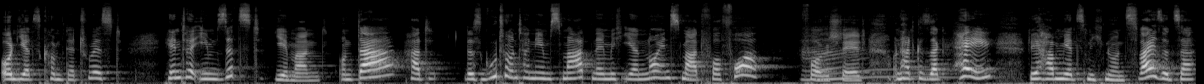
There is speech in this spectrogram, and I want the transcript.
Und jetzt kommt der Twist. Hinter ihm sitzt jemand. Und da hat das gute Unternehmen Smart nämlich ihren neuen Smart 4 vorgestellt und hat gesagt, hey, wir haben jetzt nicht nur einen Zweisitzer,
